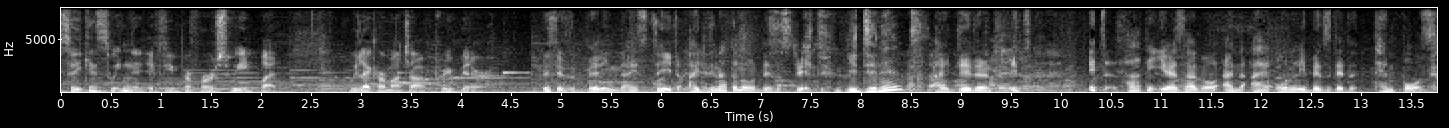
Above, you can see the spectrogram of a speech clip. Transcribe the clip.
So you can sweeten it if you prefer sweet, but we like our matcha pretty bitter. This is a very nice street. I did not know this street. You didn't? I didn't. It's it's 30 years ago and I only visited temples.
